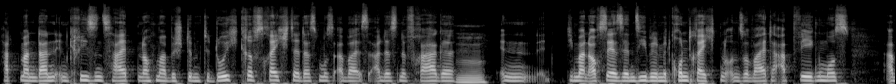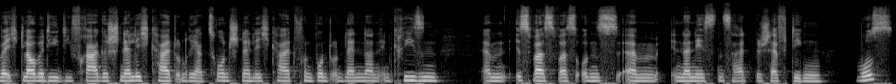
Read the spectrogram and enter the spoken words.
Hat man dann in Krisenzeiten nochmal bestimmte Durchgriffsrechte? Das muss aber, ist alles eine Frage, mhm. in, die man auch sehr sensibel mit Grundrechten und so weiter abwägen muss. Aber ich glaube, die, die Frage Schnelligkeit und Reaktionsschnelligkeit von Bund und Ländern in Krisen ähm, ist was, was uns ähm, in der nächsten Zeit beschäftigen muss.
